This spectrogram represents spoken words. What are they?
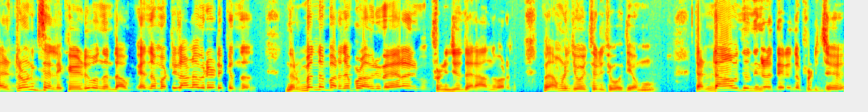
ഇലക്ട്രോണിക്സ് അല്ലേ കേട് വന്നിട്ടുണ്ടാവും എന്ന മട്ടിലാണ് അവർ എടുക്കുന്നത്. നിർബന്ധം പറഞ്ഞപ്പോൾ അവർ വേറെ ഫ്രിഡ്ജ് തരാമെന്ന് പറഞ്ഞു. അപ്പൊ നമ്മൾ ചോദിച്ചൊരു ചോദ്യം. രണ്ടാമത് നിങ്ങൾ തരുന്ന ഫ്രിഡ്ജ്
